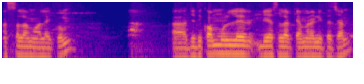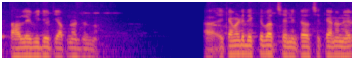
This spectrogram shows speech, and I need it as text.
আসসালামু আলাইকুম। যদি কম মূল্যের ডিএসএলআর ক্যামেরা নিতে চান, তাহলে ভিডিওটি আপনার জন্য। এই ক্যামেরাটি দেখতে পাচ্ছেন, এটা হচ্ছে ক্যাননের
